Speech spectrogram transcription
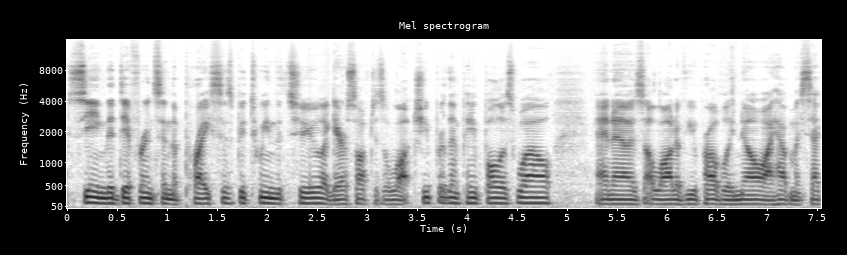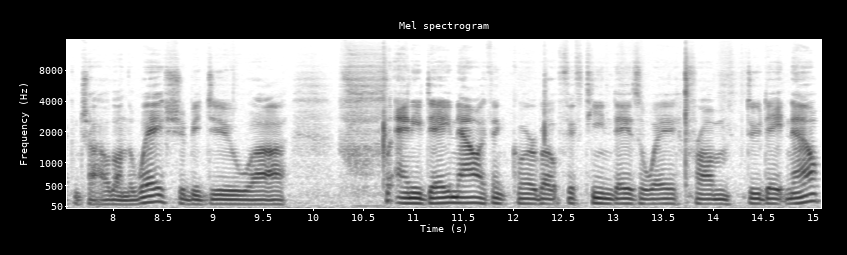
seeing the difference in the prices between the two, like Airsoft is a lot cheaper than paintball as well and as a lot of you probably know, I have my second child on the way. Should be due uh, any day now. I think we're about 15 days away from due date now.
